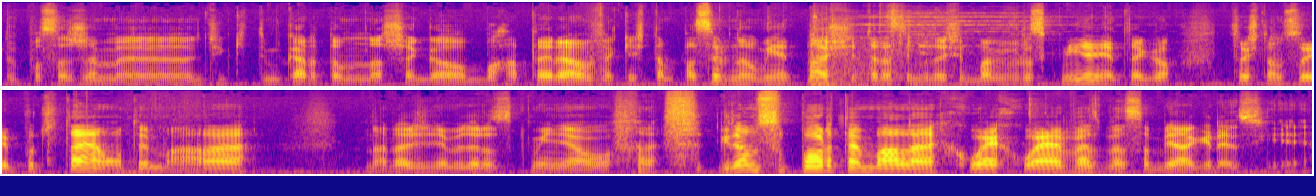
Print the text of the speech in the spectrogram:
wyposażymy dzięki tym kartom naszego bohatera w jakieś tam pasywne umiejętności. Teraz nie będę się bawił w rozkminianie tego. Coś tam sobie poczytałem o tym, ale na razie nie będę rozkminiał. Gram supportem, ale chłe chłe, wezmę sobie agresję.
